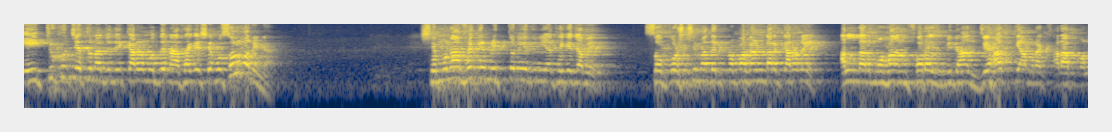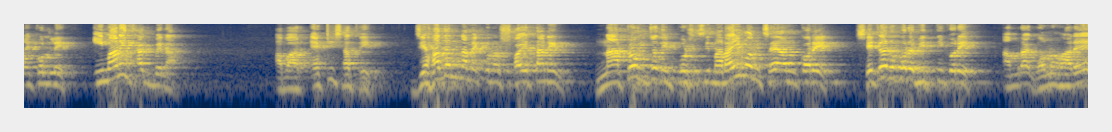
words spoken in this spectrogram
এইটুকু চেতনা যদি কারোর মধ্যে না থাকে, সে মুসলমানই না। সে মুনাফেকের মৃত্যু নিয়ে দুনিয়া থেকে যাবে। সো পশ্চিমাদের প্রপাগান্ডার কারণে আল্লাহর মহান ফরজ বিধান জেহাদকে আমরা খারাপ মনে করলে ইমানই থাকবে না। আবার একই সাথে জেহাদের নামে কোন শয়তানের নাটক যদি পশ্চিমারাই মঞ্চায়ন করে, সেটার উপরে ভিত্তি করে আমরা গণহারে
